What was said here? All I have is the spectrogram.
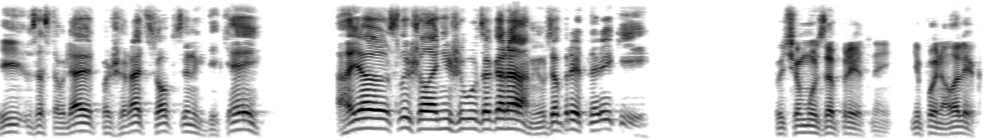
и заставляют пожирать собственных детей? А я слышал, они живут за горами, у запретной реки». «Почему запретной?» — не понял Олег.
